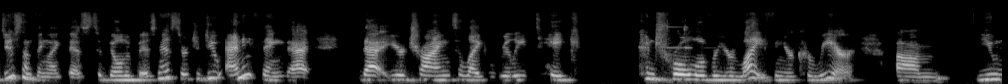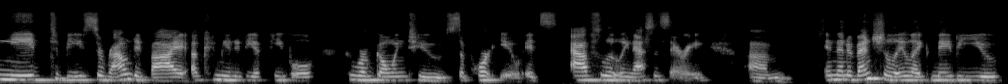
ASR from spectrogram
do something like this to build a business or to do anything that that you're trying to like really take control over your life and your career. Um, you need to be surrounded by a community of people who are going to support you. It's absolutely necessary um, and then eventually like maybe you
